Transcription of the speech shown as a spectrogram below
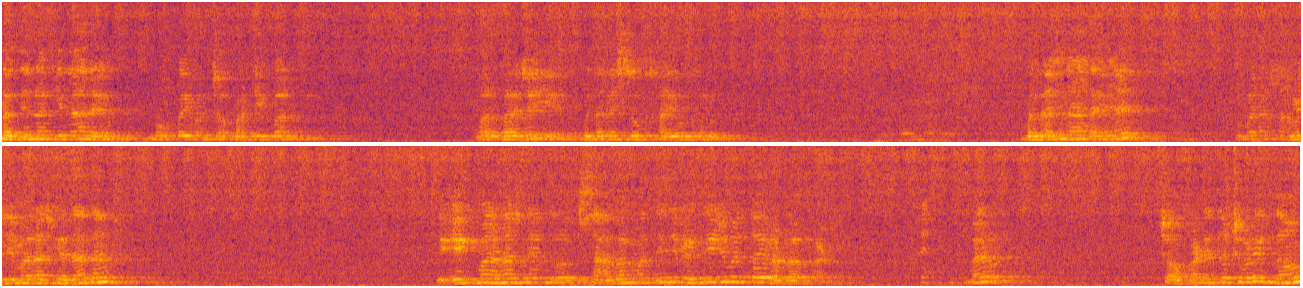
નદીના કિનારે મુંબઈમાં ચોપાટી પર ફરવા જઈએ, બધાને સુખ થાય ખરું. બધા જ ના થાય ને? અમારા સ્વામીજી મહારાજ કહેતા હતા કે એક માણસને તો સાબરમતીની રેતી જ બનતો રડવા પાડે. બરાબર? ચોપાટી તો છોડી દઉં.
